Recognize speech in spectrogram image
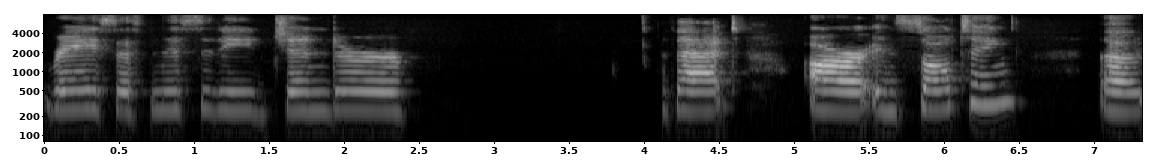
race, ethnicity, gender that are insulting, uh,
